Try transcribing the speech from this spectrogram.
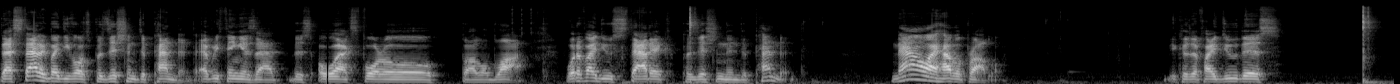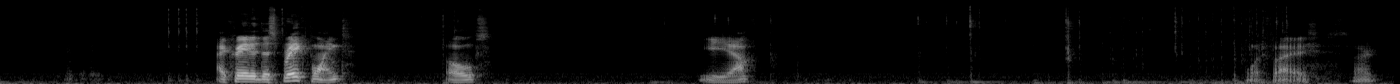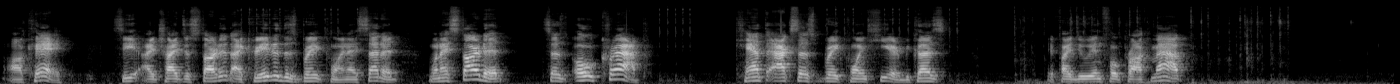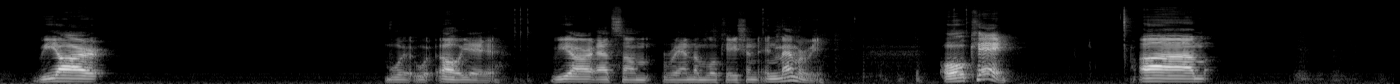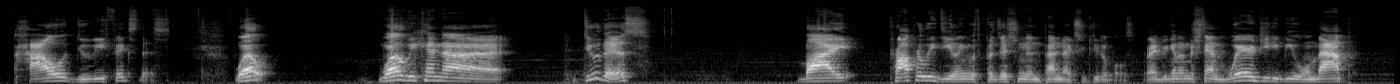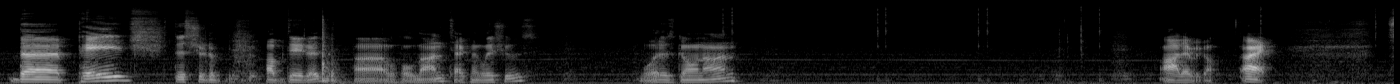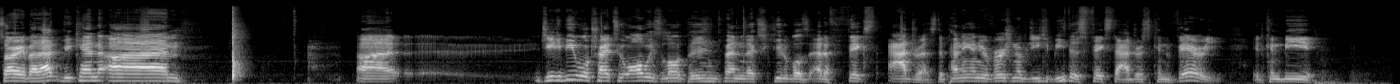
dash static by default is position dependent. Everything is at this OX40 blah, blah, blah. What if I do static position independent? Now I have a problem. Because if I do this, I created this breakpoint. Oops. Yeah. What I start? Okay. See, I tried to start it. I created this breakpoint. I set it. When I start it, it says, oh crap, can't access breakpoint here because if I do info proc map, we are, we're, we're, oh yeah, yeah, we are at some random location in memory. Okay. Um, how do we fix this? Well, well, we can uh, do this by properly dealing with position independent executables, right? We can understand where GDB will map the page. This should have updated. Uh, hold on, technical issues. What is going on? Ah, there we go. All right. Sorry about that. We can um, uh, GDB will try to always load position-dependent executables at a fixed address. Depending on your version of GDB, this fixed address can vary. It can be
